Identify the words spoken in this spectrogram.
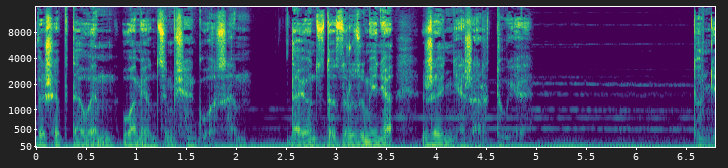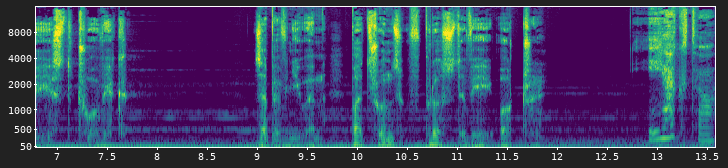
Wyszeptałem łamiącym się głosem, dając do zrozumienia, że nie żartuję. To nie jest człowiek. Zapewniłem, patrząc wprost w jej oczy. Jak to?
